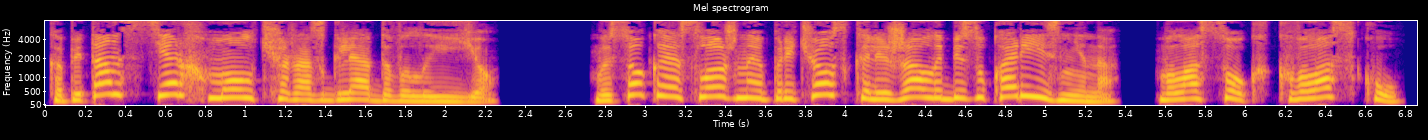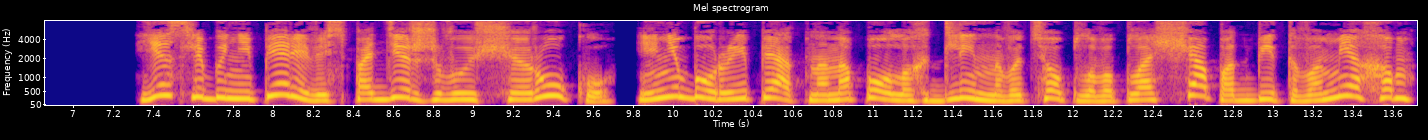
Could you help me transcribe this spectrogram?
Капитан Стерх молча разглядывала ее. Высокая сложная прическа лежала безукоризненно, волосок к волоску. Если бы не перевесь, поддерживающая руку, и не бурые пятна на полах длинного теплого плаща, подбитого мехом,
